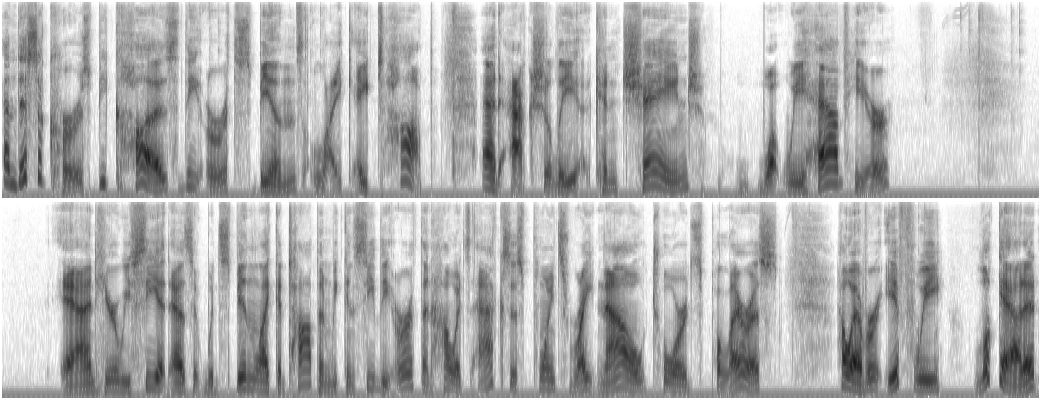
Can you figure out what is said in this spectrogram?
and this occurs because the Earth spins like a top and actually can change what we have here. And here we see it as it would spin like a top and we can see the Earth and how its axis points right now towards Polaris. However, if we look at it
